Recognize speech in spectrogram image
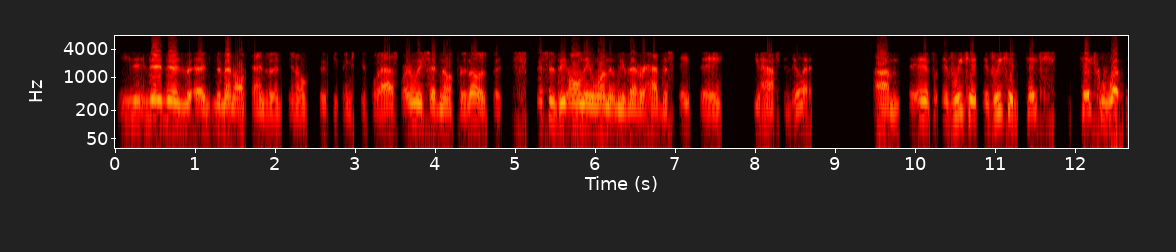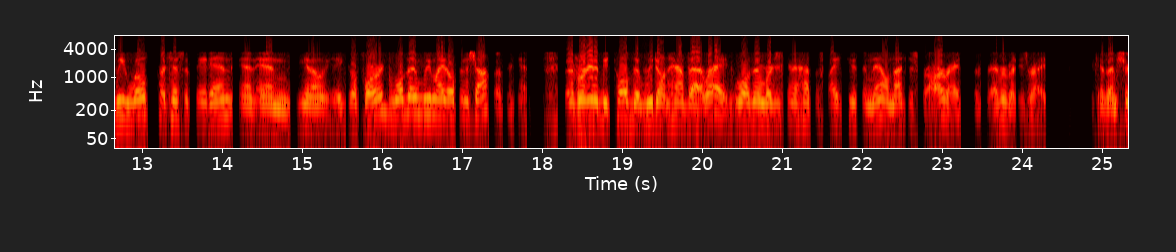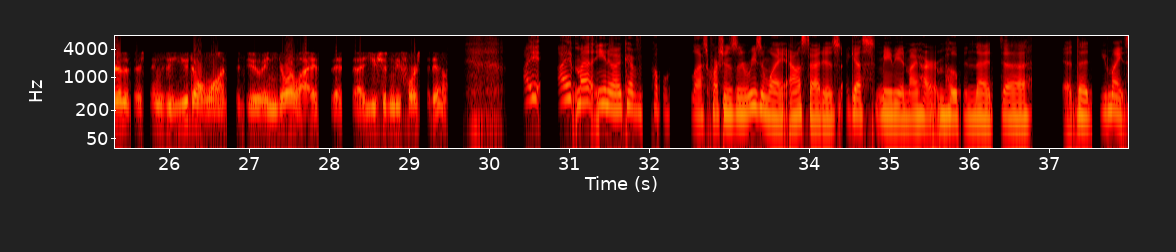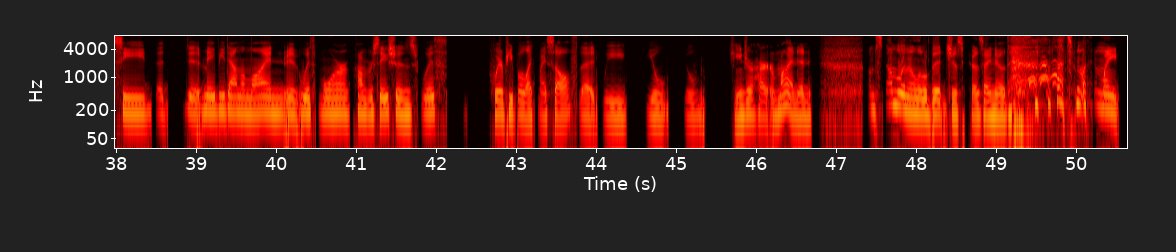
there, there's uh, there've been all kinds of you know kooky things people ask for, and we said no for those. But this is the only one that we've ever had the state say you have to do it. Um, if if we could if we could take take what we will participate in and and you know go forward, well then we might open the shop up again. But if we're going to be told that we don't have that right, well then we're just going to have to fight tooth and nail, not just for our rights, but for everybody's rights. Because I'm sure that there's things that you don't want to do in your life that uh, you shouldn't be forced to do. I, I, my, you know, I have a couple last questions, and the reason why I asked that is, I guess maybe in my heart, I'm hoping that uh, that you might see that uh, maybe down the line uh, with more conversations with queer people like myself, that we you'll you'll change your heart or mind. And I'm stumbling a little bit just because I know that that might,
